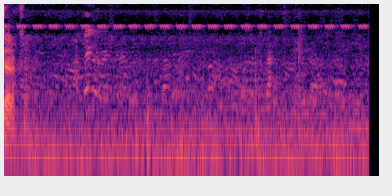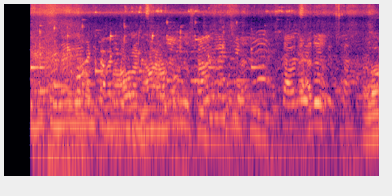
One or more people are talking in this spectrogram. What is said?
సరే సరే ఆ?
